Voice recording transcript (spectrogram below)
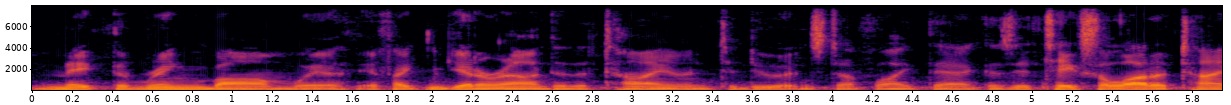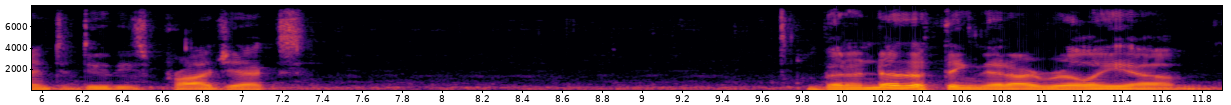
make the Ringbom with if I can get around to the time and to do it and stuff like that because it takes a lot of time to do these projects but another thing that I really um,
